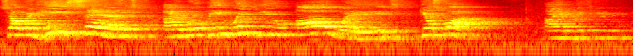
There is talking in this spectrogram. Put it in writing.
So when He says, I will be with you always, guess what? I am with you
